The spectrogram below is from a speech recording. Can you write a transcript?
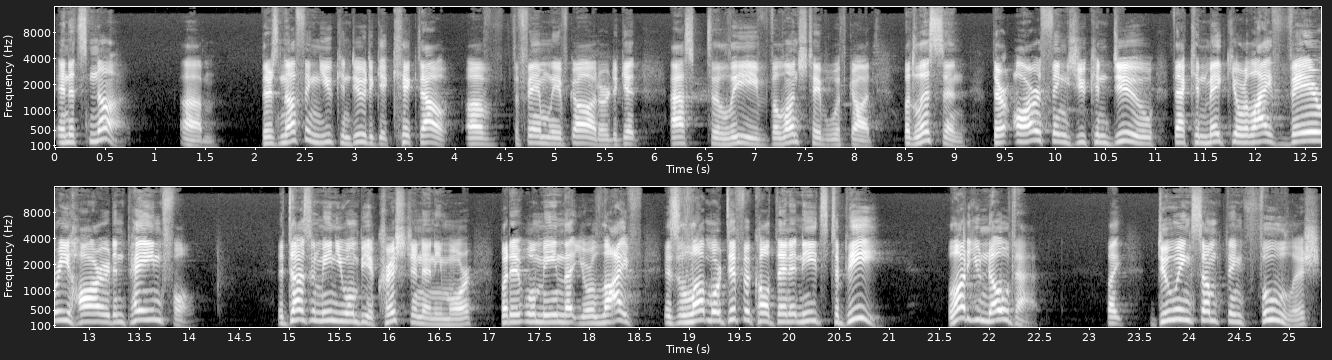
And it's not. Um, there's nothing you can do to get kicked out of the family of God or to get asked to leave the lunch table with God. But listen, there are things you can do that can make your life very hard and painful. It doesn't mean you won't be a Christian anymore, but it will mean that your life is a lot more difficult than it needs to be. A lot of you know that. Like, doing something foolish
